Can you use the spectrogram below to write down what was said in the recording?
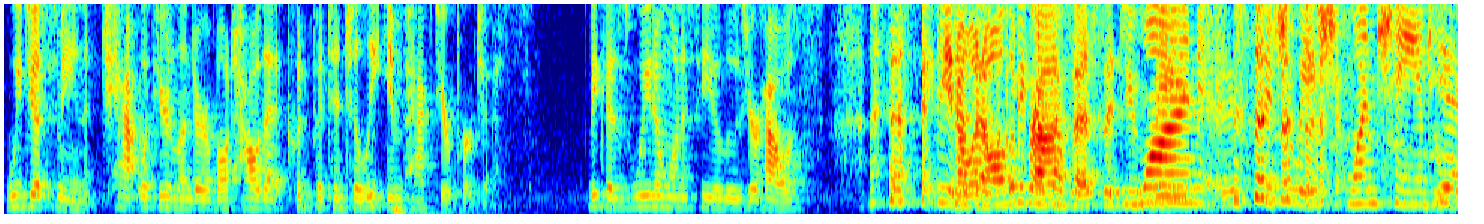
We just mean chat with your lender about how that could potentially impact your purchase, because we don't want to see you lose your house. you know, and of- all the process that you've one made. situation, one change, Yeah,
